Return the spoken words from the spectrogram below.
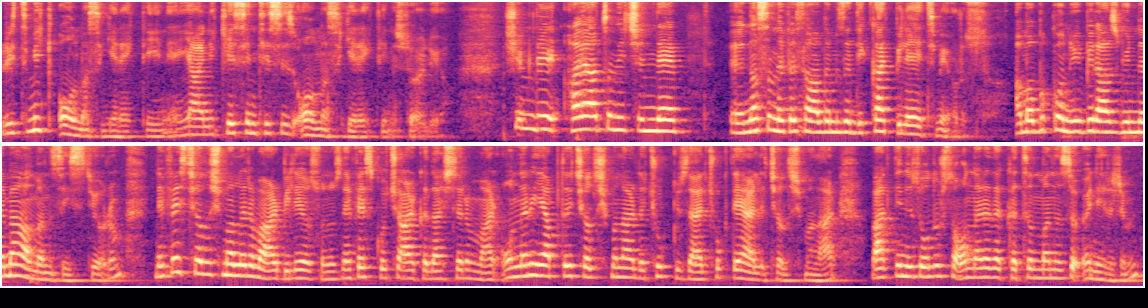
ritmik olması gerektiğini, yani kesintisiz olması gerektiğini söylüyor. Şimdi hayatın içinde e, nasıl nefes aldığımıza dikkat bile etmiyoruz. Ama bu konuyu biraz gündeme almanızı istiyorum. Nefes çalışmaları var biliyorsunuz. Nefes koçu arkadaşlarım var. Onların yaptığı çalışmalar da çok güzel, çok değerli çalışmalar. Vaktiniz olursa onlara da katılmanızı öneririm.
